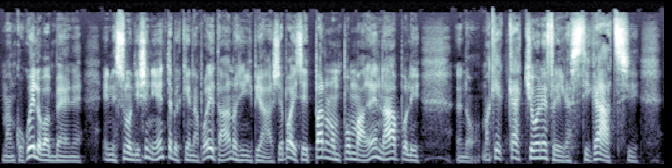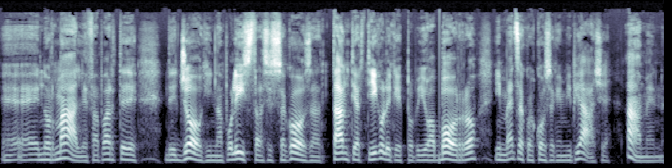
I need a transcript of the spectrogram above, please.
manco quello va bene e nessuno dice niente perché il napoletano gli piace. Poi se parlano un po' male del Napoli, eh, no, ma che cacchio me ne frega, sti cazzi, eh, è normale, fa parte dei giochi. Il napolista la stessa cosa, tanti articoli che proprio io abborro in mezzo a qualcosa che mi piace. Amen.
